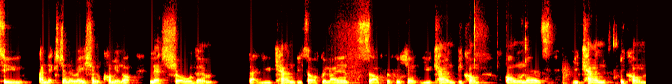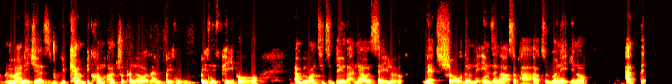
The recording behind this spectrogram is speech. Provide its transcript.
to our next generation coming up? Let's show them that you can be self-reliant, self-sufficient. You can become owners. You can become managers. You can become entrepreneurs and business business people. And we wanted to do that now and say, look, let's show them the ins and outs of how to run it. You know, at the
